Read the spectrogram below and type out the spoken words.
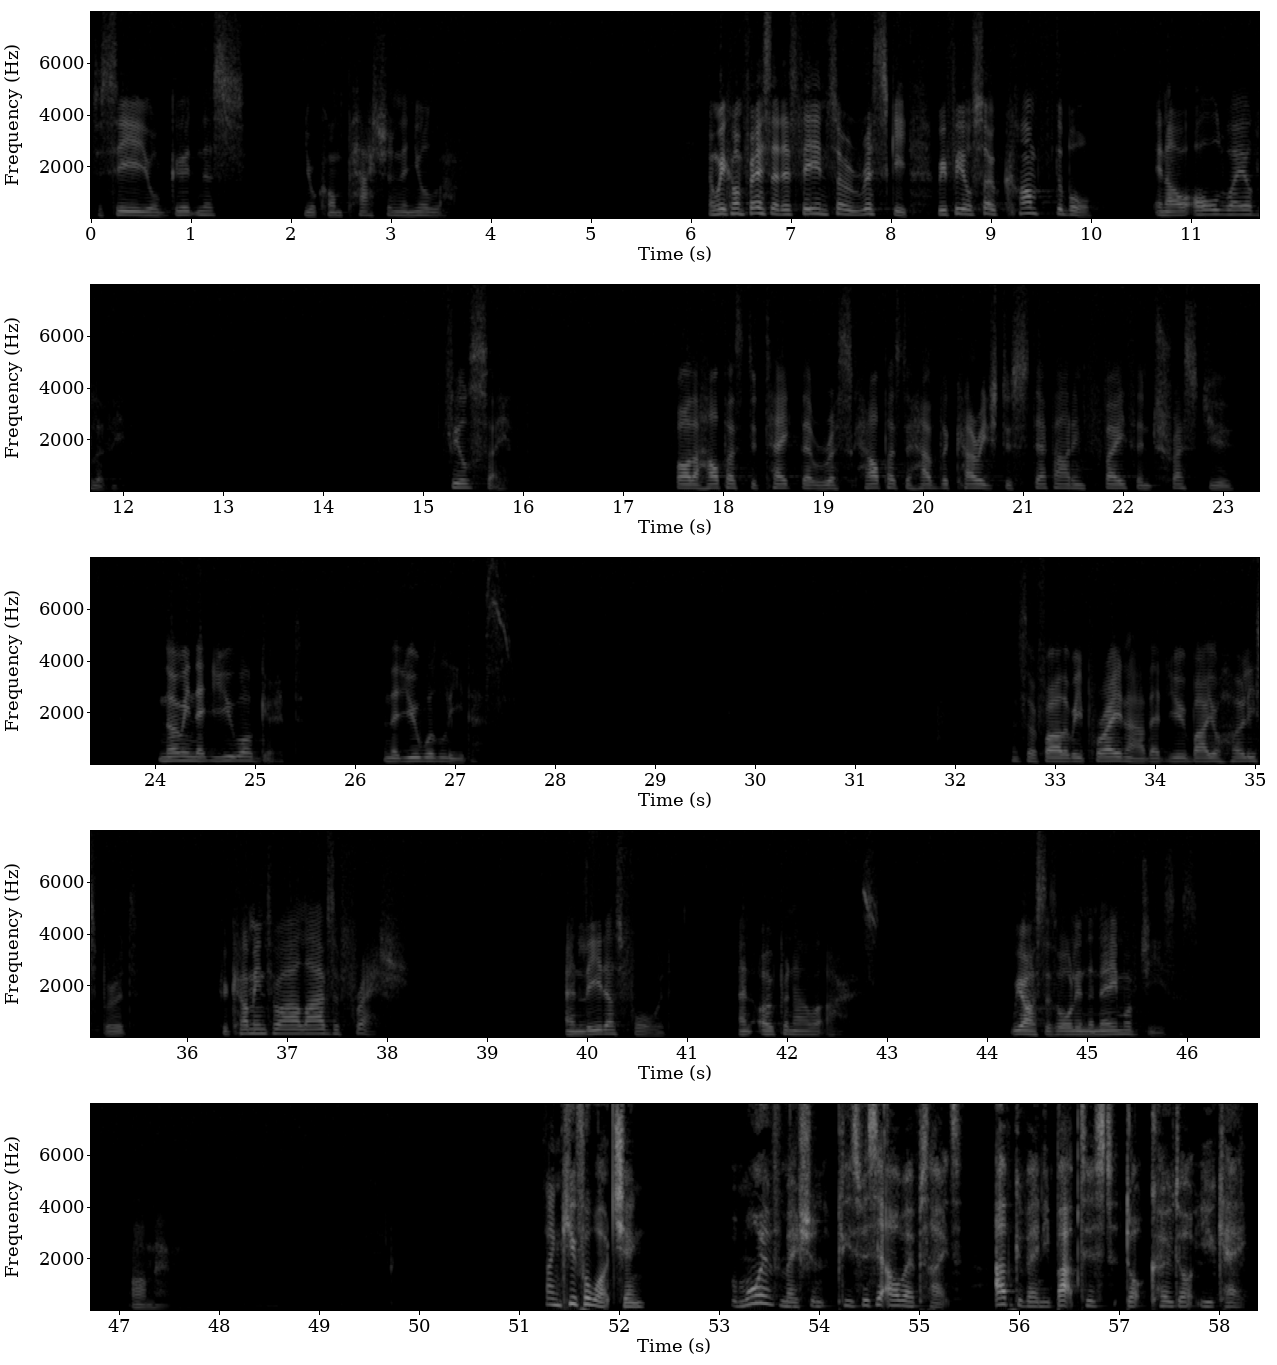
to see your goodness, your compassion, and your love. And we confess that it's been so risky. We feel so comfortable in our old way of living. Feel safe. Father, help us to take the risk. Help us to have the courage to step out in faith and trust you, knowing that you are good and that you will lead us. And so, Father, we pray now that you, by your Holy Spirit, could come into our lives afresh and lead us forward and open our eyes. We ask this all in the name of Jesus. Amen. Thank you for watching. For more information, please visit our website abergavennybaptist.co.uk.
